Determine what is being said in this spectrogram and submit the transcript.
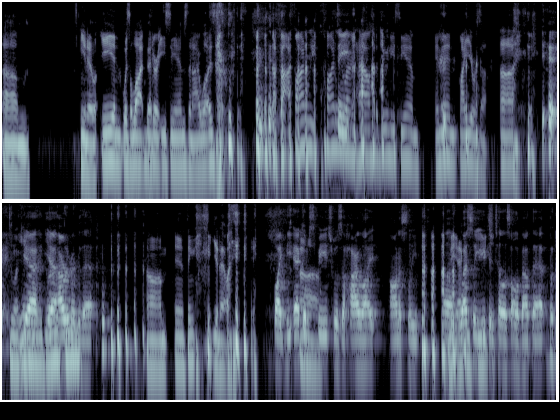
Um, you know, Ian was a lot better at ECMs than I was. I, fi- I finally finally See. learned how how to do an ECM, and then my year was up. Uh, Do I yeah, yeah, I remember that. um, and I think you know, Like the Eckham Uh, speech was a highlight, honestly. Uh, Eckham Wesley, you can tell us all about that. But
